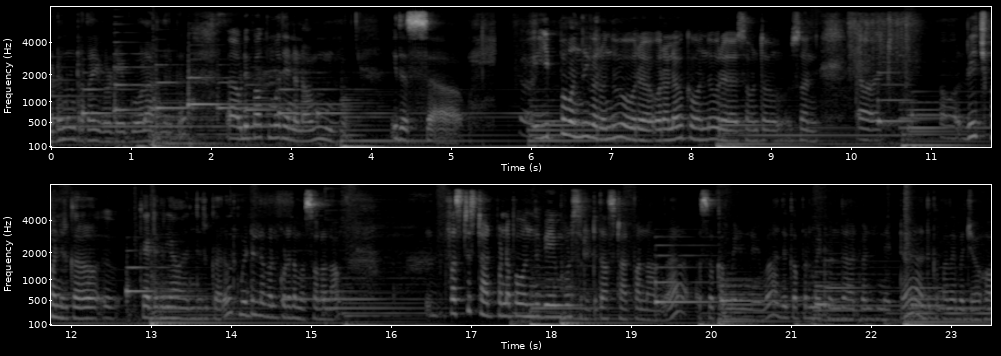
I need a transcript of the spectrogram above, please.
விடணுன்றதான் இவருடைய கோலாக இருந்திருக்கு. அப்படி பார்க்கும்போது என்னென்னா இது இப்போ வந்து இவர் வந்து ஒரு ஓரளவுக்கு வந்து ஒரு செவன் தௌசண்ட் ரீச் பண்ணியிருக்காரு கேட்டகரியாக வந்துருக்காரு ஒரு மிடில் லெவல் கூட நம்ம சொல்லலாம். ஃபஸ்ட்டு ஸ்டார்ட் பண்ணப்போ வந்து வேம்புன்னு சொல்லிட்டு தான் ஸ்டார்ட் பண்ணாங்க. ஸோ கம்பெனி நேம் அதுக்கப்புறமேட்டு வந்து அட்வென்ட் நெட்டு அதுக்கப்புறம் தான் இப்போ ஜோஹா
